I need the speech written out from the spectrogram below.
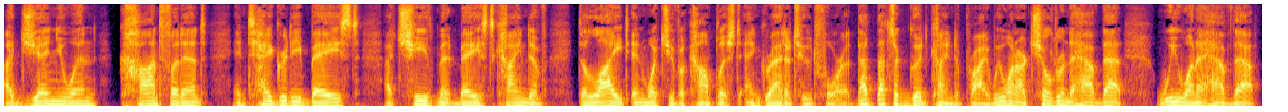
a genuine, confident, integrity based, achievement based kind of delight in what you've accomplished and gratitude for it. That, that's a good kind of pride. We want our children to have that. We want to have that.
